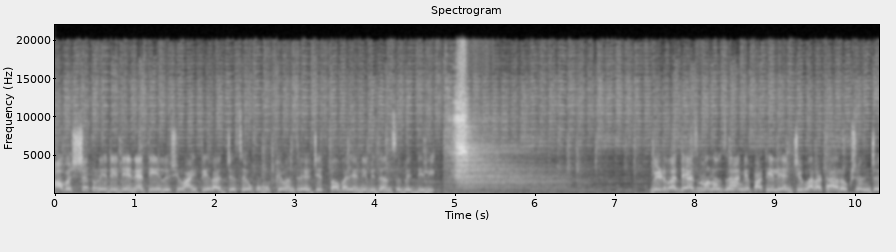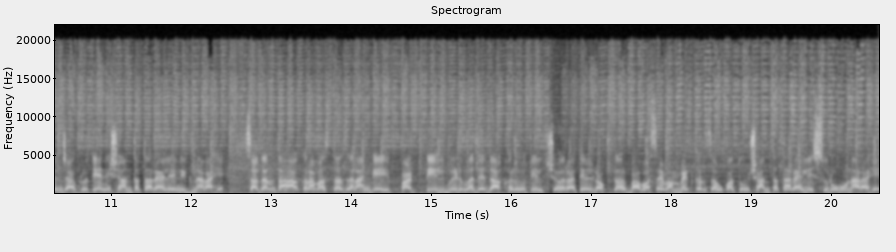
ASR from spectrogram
आवश्यक निधी देण्यात येईल अशी माहिती राज्याचे उपमुख्यमंत्री अजित पवार यांनी विधानसभेत दिली. बीडमध्ये आज मनोज जरांगे पाटील यांची मराठा आरक्षण जनजागृती आणि शांतता रॅली निघणार आहे. साधारणतः अकरा वाजता जरांगे पाटील बीडमध्ये दाखल होतील. शहरातील डॉक्टर बाबासाहेब आंबेडकर चौकातून शांतता रॅली सुरू होणार आहे.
